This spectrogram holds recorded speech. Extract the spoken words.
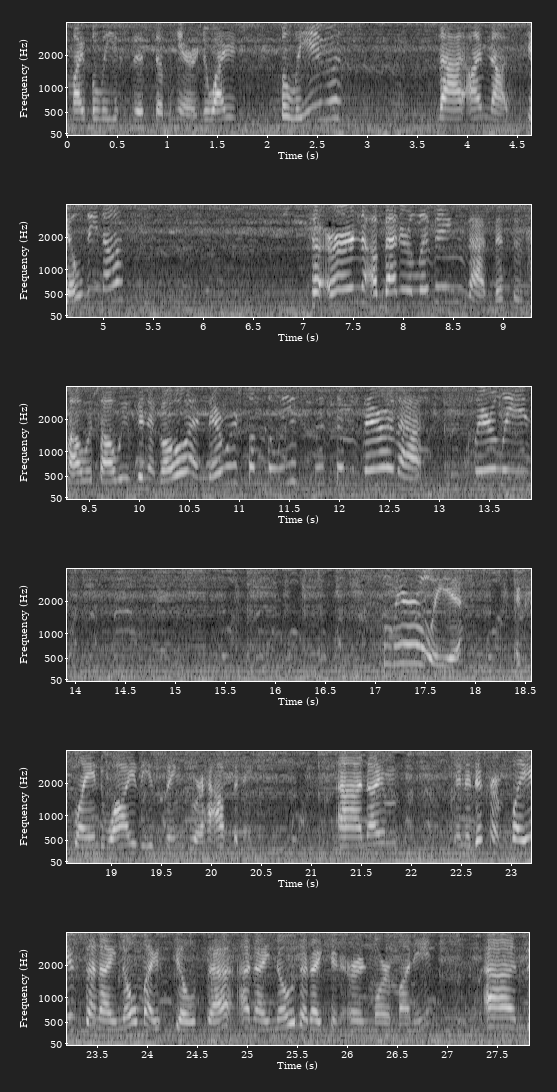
my belief system here? Do I believe that I'm not skilled enough to earn a better living, that this is how it's always going to go. And there were some belief systems there that clearly, clearly explained why these things were happening. And I'm in a different place and I know my skill set and I know that I can earn more money. And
